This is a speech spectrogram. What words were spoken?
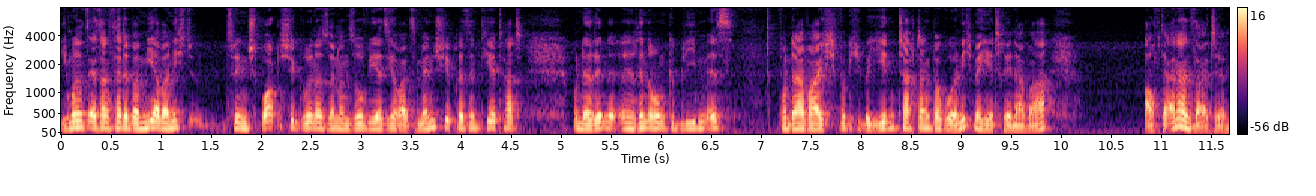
Ich muss jetzt ehrlich sagen, es hatte bei mir aber nicht zwingend sportliche Gründe, sondern so, wie er sich auch als Mensch hier präsentiert hat und in Erinnerung geblieben ist. Von da war ich wirklich über jeden Tag dankbar, wo er nicht mehr hier Trainer war. Auf der anderen Seite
